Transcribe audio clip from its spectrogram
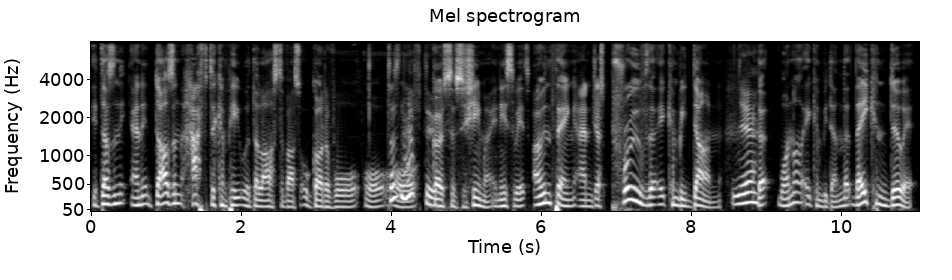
it doesn't, and it doesn't have to compete with The Last of Us or God of War or, Doesn't or have to. Ghost of Tsushima. It needs to be its own thing and just prove that it can be done. Yeah. That well, not that it can be done, that they can do it.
